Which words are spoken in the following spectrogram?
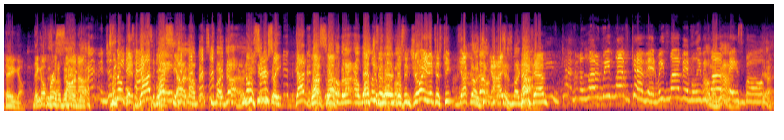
there you go. They go for a is not bad, sauna. Kevin, just We don't get- attacked God bless you. No, no, this is my guy. No, seriously. God bless you. No, but I, I watched Emily's him over there warm just up. enjoying it. Just keep yucking No, it Joe, up, guys. this is my Thanks, guy. Em. Kevin alone. We love Kevin. We love Emily. We Oh, love baseball. Yeah.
